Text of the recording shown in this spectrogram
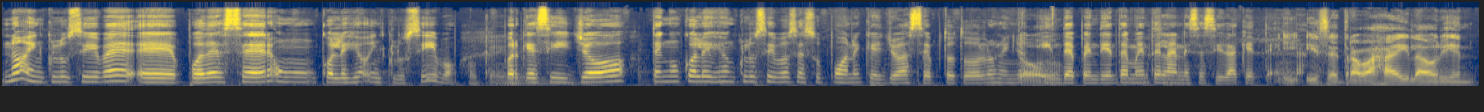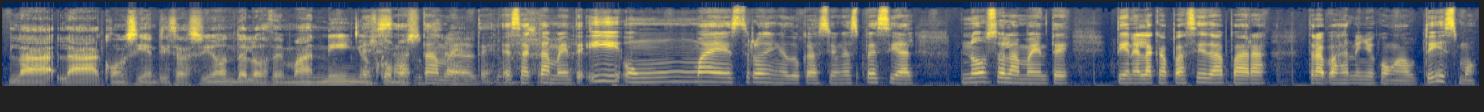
No, inclusive eh, puede ser un colegio inclusivo, okay. porque si yo tengo un colegio inclusivo se supone que yo acepto todos los niños Todo. independientemente Exacto. de la necesidad que tenga. Y, y se trabaja ahí la, la, la concientización de los demás niños. Exactamente, como... exactamente. Y un maestro en educación especial no solamente tiene la capacidad para trabajar niños con autismo,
